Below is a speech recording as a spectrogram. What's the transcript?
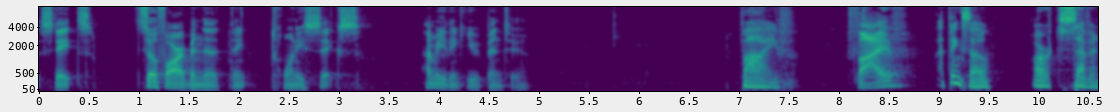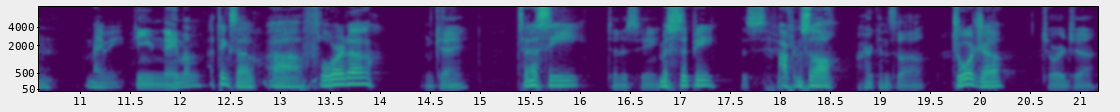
states. So far, I've been to I think 26. How many do you think you've been to? Five. Five? I think so. Or seven, maybe. Can you name them? I think so. Uh, Florida, Okay, Tennessee, Tennessee, Mississippi, Mississippi, Arkansas, Arkansas, Georgia, Georgia.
